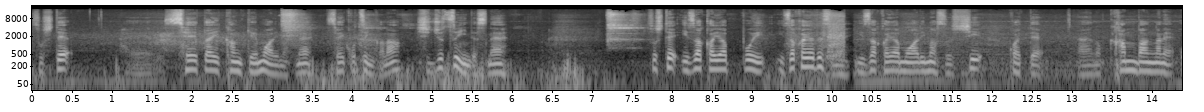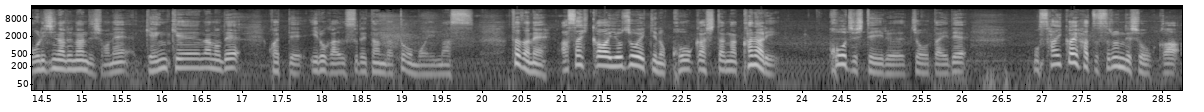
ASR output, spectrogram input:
そして、えー、生態関係もありますね。整骨院かな。手術院ですね。そして居酒屋っぽい居酒屋ですね。居酒屋もありますしこうやってあの看板がねオリジナルなんでしょうね。原型なのでこうやって色が薄れたんだと思います。ただね旭川四条駅の高架下がかなり工事している状態でもう再開発するんでしょうか。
